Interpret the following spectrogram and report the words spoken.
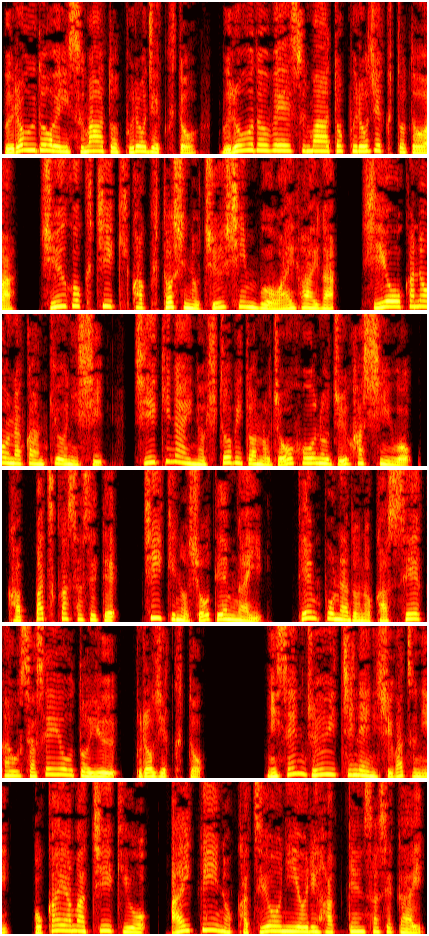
ブロードウェイスマートプロジェクト、ブロードウェイスマートプロジェクトとは、中国地域各都市の中心部を Wi-Fi が使用可能な環境にし、地域内の人々の情報の重発信を活発化させて、地域の商店街、店舗などの活性化をさせようというプロジェクト。2011年4月に岡山地域を IT の活用により発展させたい、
